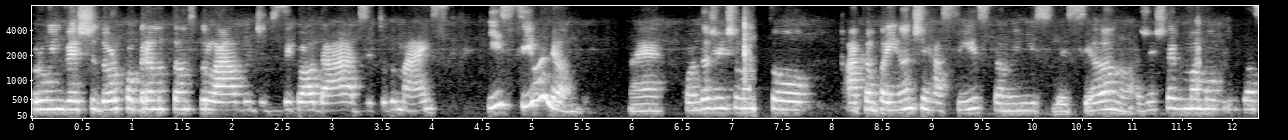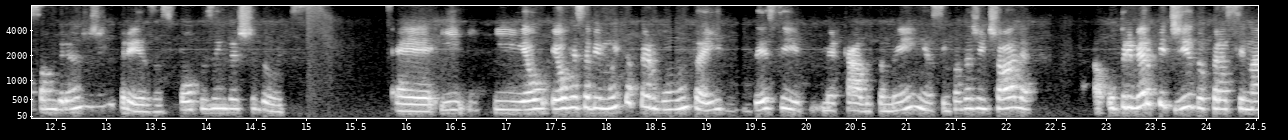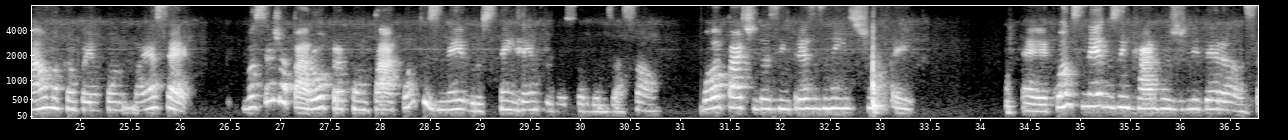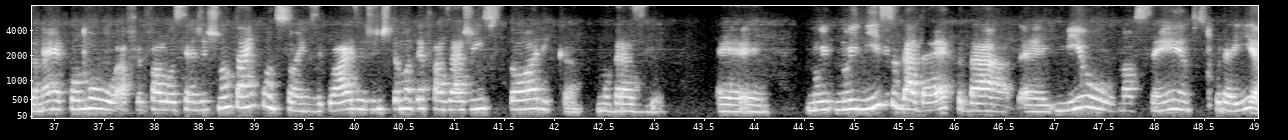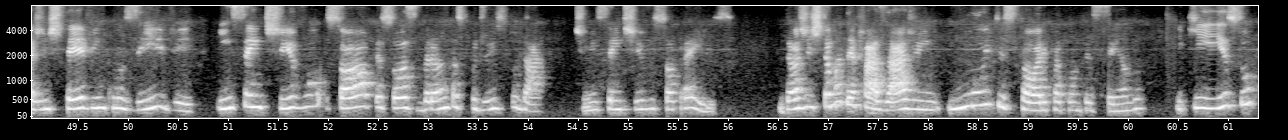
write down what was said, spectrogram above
para o investidor cobrando tanto do lado de desigualdades e tudo mais, e se olhando. Né? Quando a gente lançou a campanha antirracista no início desse ano, a gente teve uma mobilização grande de empresas, poucos investidores. É, e, e eu, eu recebi muita pergunta aí desse mercado também, assim, quando a gente olha, o primeiro pedido para assinar uma campanha como essa é você já parou para contar quantos negros tem dentro da sua organização? Boa parte das empresas nem isso tinham feito. É, quantos negros em cargos de liderança, né? Como a Fê falou, assim, a gente não está em condições iguais, a gente tem uma defasagem histórica no Brasil. É, no, no, início da década, é, 1900, por aí, a gente teve, inclusive, incentivo, só pessoas brancas podiam estudar, tinha incentivo só para isso. Então, a gente tem uma defasagem muito histórica acontecendo e que isso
